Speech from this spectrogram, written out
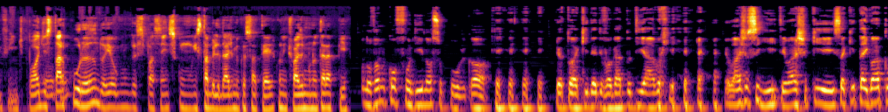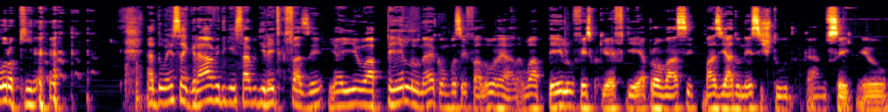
Enfim, a gente pode uhum. estar curando aí algum desses pacientes com instabilidade microsatélite quando a gente faz imunoterapia. Não vamos confundir nosso público, ó. eu tô aqui de advogado do diabo aqui. eu acho o seguinte, eu acho que isso aqui tá igual a cloroquina. a doença é grave, ninguém sabe direito o que fazer. E aí o apelo, né, como você falou, né, Alan, o apelo fez com que o FDA aprovasse baseado nesse estudo. Cara, não sei. Eu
